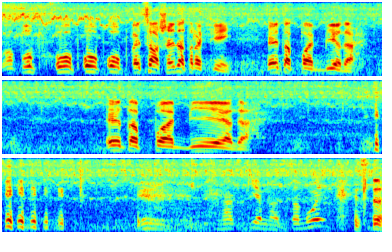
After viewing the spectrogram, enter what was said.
Оп, оп, оп, оп, оп. Э, Саша, это трофей. Это победа. Это победа. над кем? Над собой? Да,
